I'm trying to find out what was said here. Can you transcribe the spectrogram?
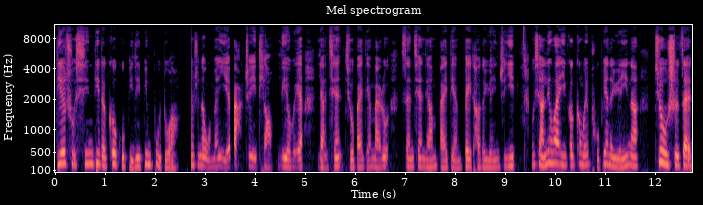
跌出新低的个股比例并不多啊。但是呢，我们也把这一条列为两千九百点买入、三千两百点被套的原因之一。我想，另外一个更为普遍的原因呢，就是在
